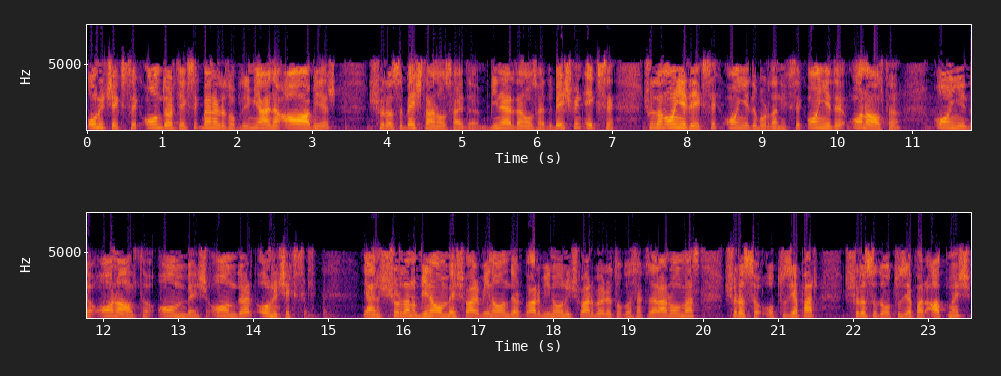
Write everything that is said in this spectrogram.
13 eksik, 14 eksik ben öyle toplayayım. Yani A1 şurası 5 tane olsaydı, binerden olsaydı 5000 eksi. Şuradan 17 eksik, 17 buradan eksik. 17, 16, 17, 16, 15, 14, 13 eksik. Yani şuradan 1000'e 15 var, 1000'e 14 var, 1000'e 13 var. Böyle toplasak zarar olmaz. Şurası 30 yapar. Şurası da 30 yapar 60.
